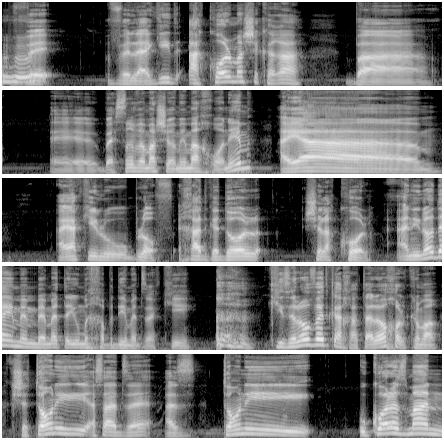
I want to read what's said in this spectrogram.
ו... ולהגיד, אה, כל מה שקרה ב... אה, ב-20 ומשהו ימים האחרונים, היה... היה כאילו בלוף, אחד גדול של הכל. אני לא יודע אם הם באמת היו מכבדים את זה, כי... כי זה לא עובד ככה, אתה לא יכול, כלומר, כשטוני עשה את זה, אז טוני, הוא כל הזמן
